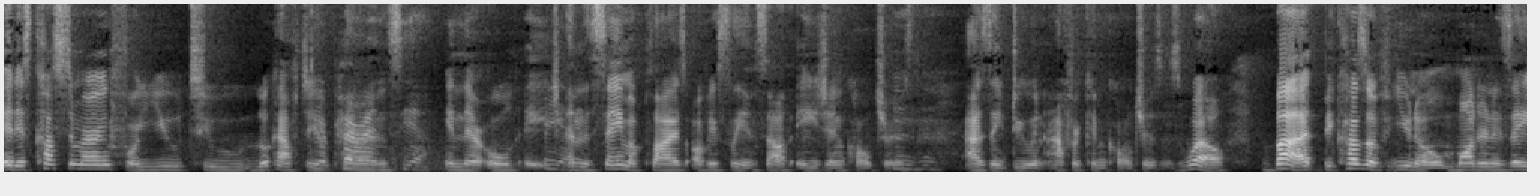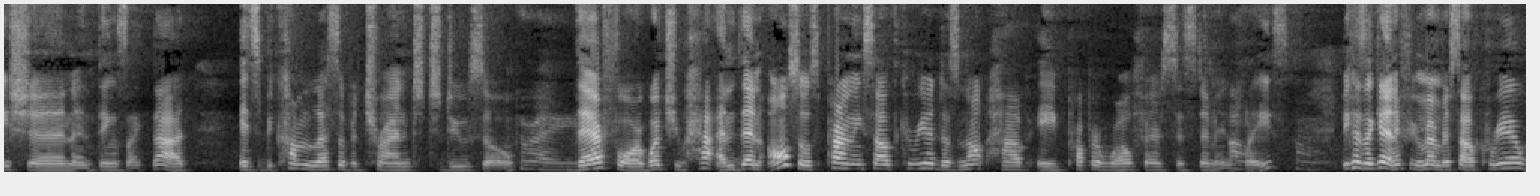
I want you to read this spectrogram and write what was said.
it is customary for you to look after your, Your parents, parents, yeah. in their old age, Yeah. and the same applies obviously in South Asian cultures. Mm-hmm. As they do in African cultures as well. But because of, you know, modernization and things like that, it's become less of a trend to do so. Right. Therefore, what you have, and then also, apparently, South Korea does not have a proper welfare system in Oh, place. oh. Because, again, if you remember, South Korea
